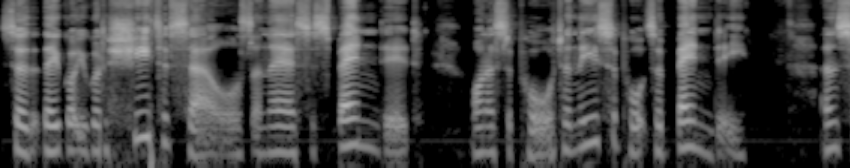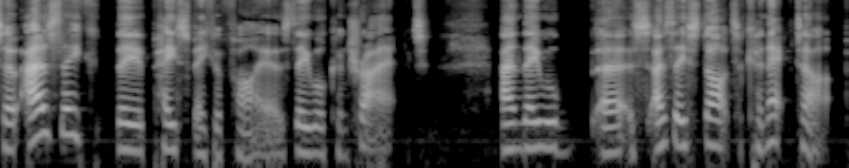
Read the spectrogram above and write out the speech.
so that they've got you've got a sheet of cells and they're suspended on a support and these supports are bendy and so as they the pacemaker fires they will contract and they will uh, as they start to connect up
